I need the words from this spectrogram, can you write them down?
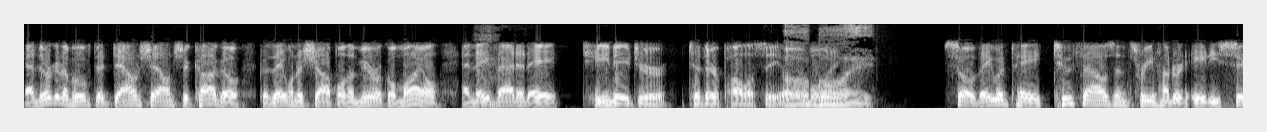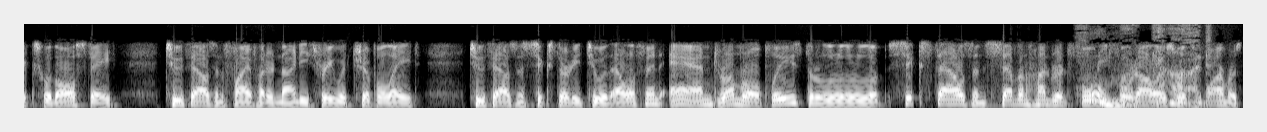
and they're going to move to downtown Chicago because they want to shop on the Miracle Mile, and they've added a teenager to their policy. oh boy. So they would pay two thousand three hundred eighty six with Allstate, two thousand five hundred ninety three with Triple Eight, two thousand six thirty two with Elephant, and drum roll please, six thousand seven hundred forty four dollars Oh, with Farmers.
